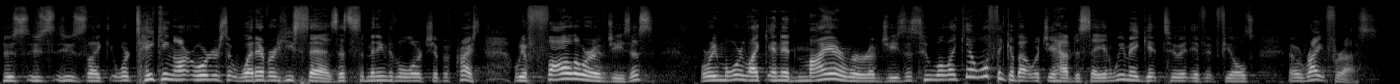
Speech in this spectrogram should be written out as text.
who's, who's, who's like, we're taking our orders at whatever he says? That's submitting to the lordship of Christ. Are we a follower of Jesus? Or are we more like an admirer of Jesus who will, like, yeah, we'll think about what you have to say and we may get to it if it feels uh, right for us?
